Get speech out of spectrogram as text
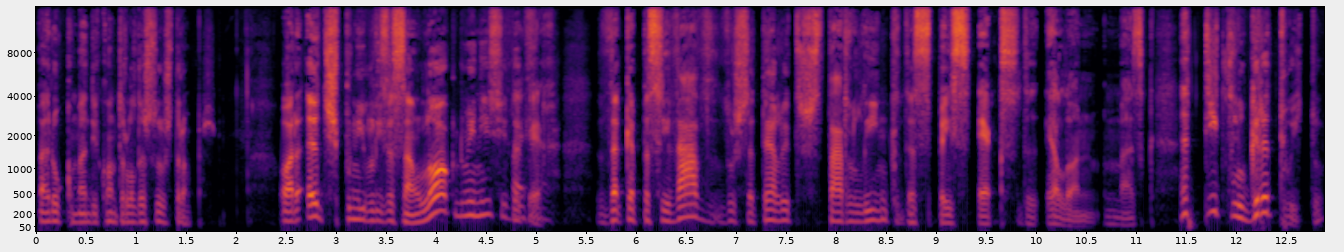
para o comando e controle das suas tropas. Ora, a disponibilização logo no início da guerra da capacidade dos satélites Starlink da SpaceX de Elon Musk, a título gratuito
